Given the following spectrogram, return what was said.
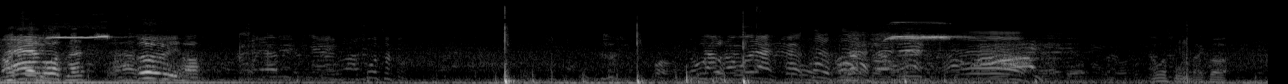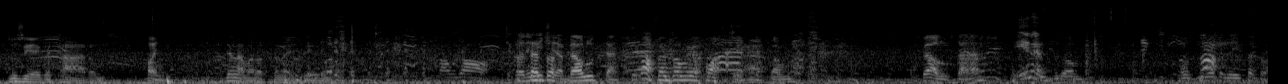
Nem volt lesz. Öjha! Nem azt mondták a Zsuzsiék, hogy három. Annyi. De lemaradtam egy térbe. Adi, mit csinál? Bealudtál? Azt nem tudom, hogy a fasz csináltam. Bealudtál, nem? Én nem tudom. Hosszú volt az éjszaka?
